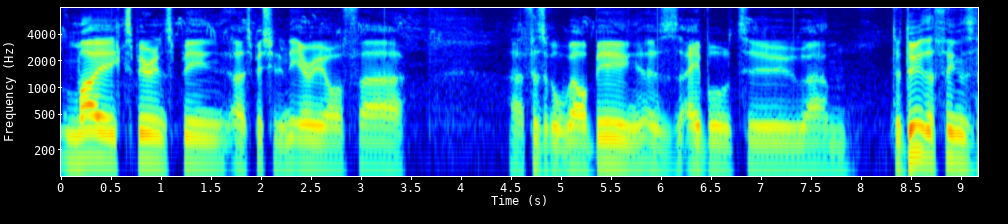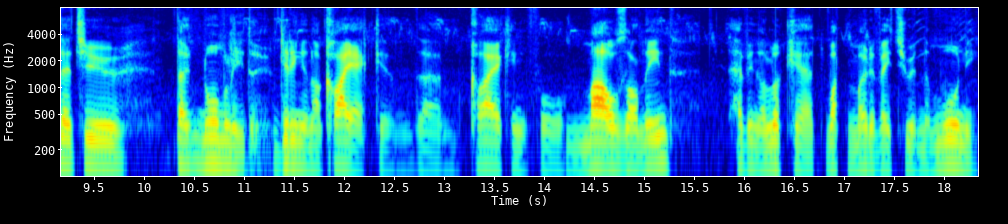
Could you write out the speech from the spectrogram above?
My experience being, uh, especially in the area of uh, uh, physical well-being, is able to um, to do the things that you don't normally do. Getting in a kayak and um, kayaking for miles on end, having a look at what motivates you in the morning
